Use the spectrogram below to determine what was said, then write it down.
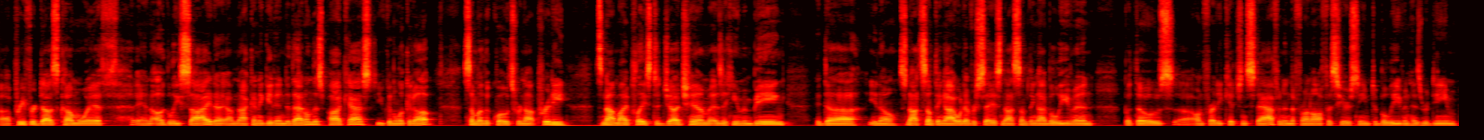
uh, Priefer does come with an ugly side. I, am not going to get into that on this podcast. You can look it up. Some of the quotes were not pretty. It's not my place to judge him as a human being. It, uh, you know, it's not something I would ever say. It's not something I believe in but those uh, on Freddie Kitchen's staff and in the front office here seem to believe in his redeem,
